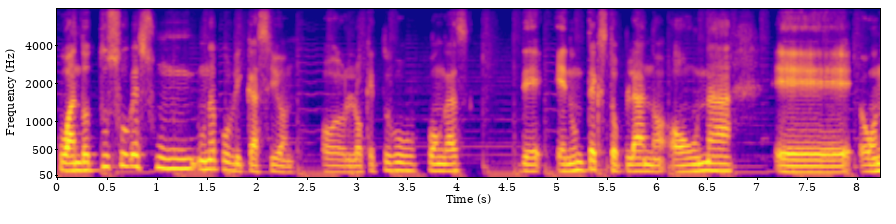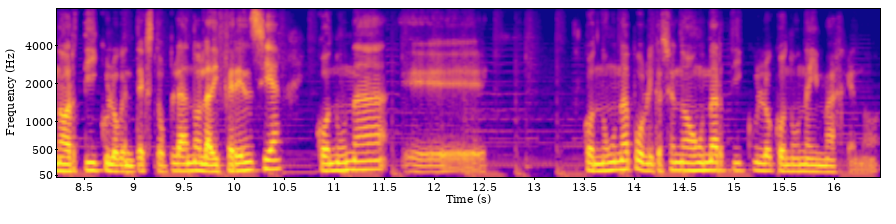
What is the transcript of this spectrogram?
cuando tú subes una publicación o lo que tú pongas en un texto plano o, una, eh, un artículo en texto plano, la diferencia con una, eh, con una publicación o un artículo con una imagen, ¿no?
